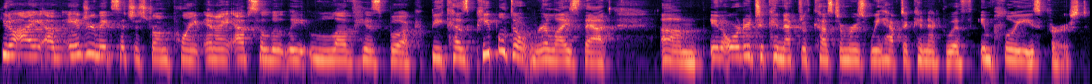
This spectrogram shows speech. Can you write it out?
You know i um, andrew makes such a strong point and i absolutely love his book because people don't realize that um, in order to connect with customers, we have to connect with employees first.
